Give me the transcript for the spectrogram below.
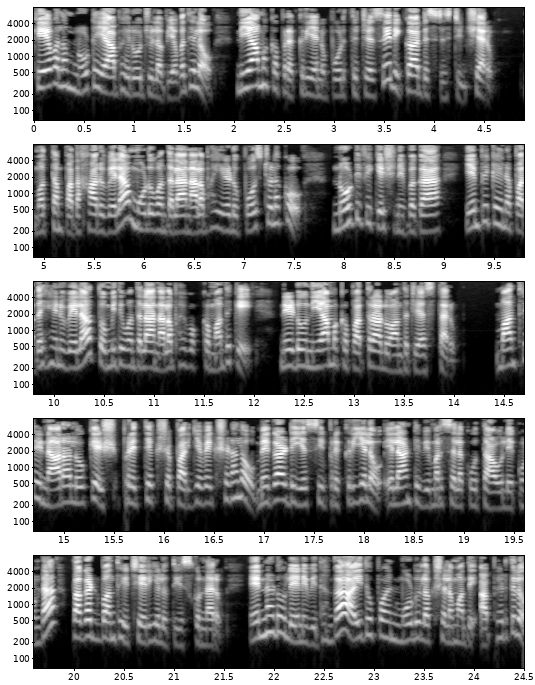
కేవలం నూట యాభై రోజుల వ్యవధిలో నియామక ప్రక్రియను పూర్తి చేసి రికార్డు సృష్టించారు. మొత్తం పదహారు వేల మూడు వందల నలభై ఏడు పోస్టులకు నోటిఫికేషన్ ఇవ్వగా ఎంపికైన పదిహేను వేల తొమ్మిది వందల నలభై ఒక్క మందికి నేడు నియామక పత్రాలు అందజేస్తారు. మంత్రి నారా లోకేష్ ప్రత్యక్ష పర్యవేక్షణలో మెగా డిఎస్సీ ప్రక్రియలో ఎలాంటి విమర్శలకు తావు లేకుండా పగడ్బందీ చర్యలు తీసుకున్నారు. ఎన్నడూ లేని విధంగా ఐదు పాయింట్ మూడు లక్షల మంది అభ్యర్థులు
